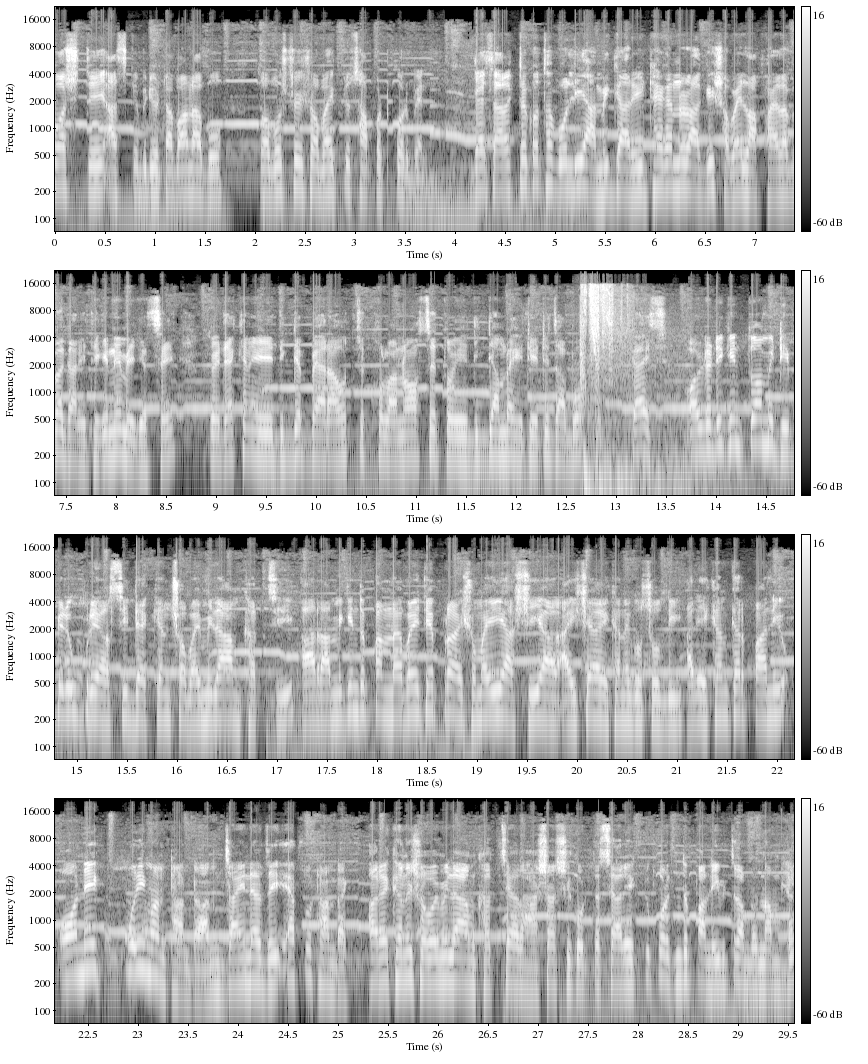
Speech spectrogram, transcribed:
কষ্টে আজকে ভিডিওটা বানাবো, তো অবশ্যই সবাই একটু সাপোর্ট করবেন। গ্যাস আরেকটা কথা বলি, আমি গাড়ি ঠেকানোর আগে সবাই লাফায় লাফায় গাড়ি থেকে নেমে গেছে। তো দেখেন, এই দিক দিয়ে বেড়া হচ্ছে, খোলানো আছে, তো এই দিক দিয়ে আমরা হেঁটে হেঁটে যাব। গাইস অলরেডি কিন্তু আমি ডিপের উপরে আছি, দেখেন সবাই মিলে আম খাচ্ছি। আর আমি কিন্তু পান্না বাড়িতে প্রায় সময়ই আসি আর আইসা এখানে গোসল দিই। আর এখানকার পানি অনেক পরিমাণ ঠান্ডা, আমি জানি না যে এত ঠান্ডা। আর এখানে সবাই মিলে আম খাচ্ছে আর হাসাহাসি করতেছে। আর একটু পর কিন্তু পানির ভিতরে আমরা নামবো।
